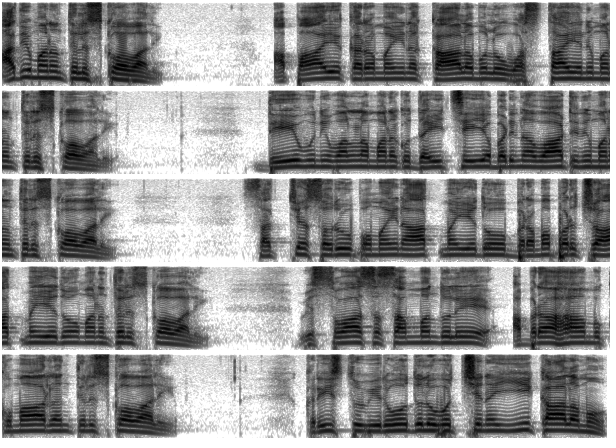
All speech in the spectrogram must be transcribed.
అది మనం తెలుసుకోవాలి. అపాయకరమైన కాలములు వస్తాయని మనం తెలుసుకోవాలి. దేవుని వలన మనకు దయచేయబడిన వాటిని మనం తెలుసుకోవాలి. సత్యస్వరూపమైన ఆత్మ ఏదో భ్రమపరచు ఆత్మ ఏదో మనం తెలుసుకోవాలి. విశ్వాస సంబంధులే అబ్రహాము కుమారులను తెలుసుకోవాలి. క్రీస్తు విరోధులు వచ్చిన ఈ కాలము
